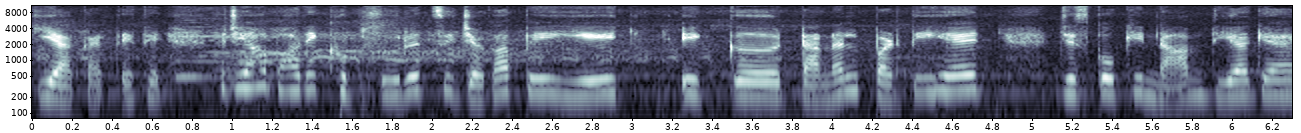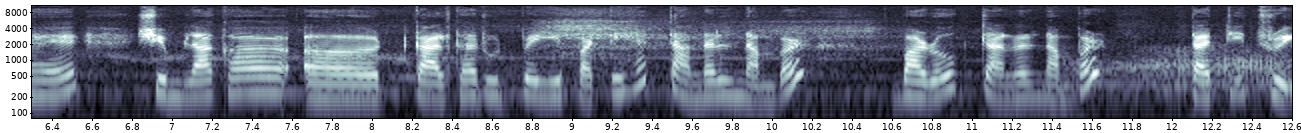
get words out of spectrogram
किया करते थे। तो यहाँ बहुत ही खूबसूरत सी जगह पे ये एक टनल पड़ती है, जिसको कि नाम दिया गया है, शिमला का कालका रूट पे ये पड़ती है tunnel number Barog tunnel number 33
